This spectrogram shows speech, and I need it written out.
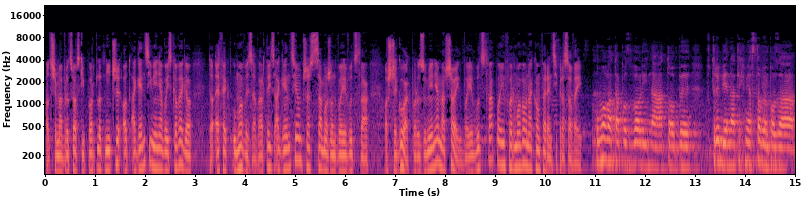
otrzyma wrocławski port lotniczy od Agencji Mienia Wojskowego. To efekt umowy zawartej z agencją przez samorząd województwa. O szczegółach porozumienia marszałek województwa poinformował na konferencji prasowej. Umowa ta pozwoli na to, by w trybie natychmiastowym poza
